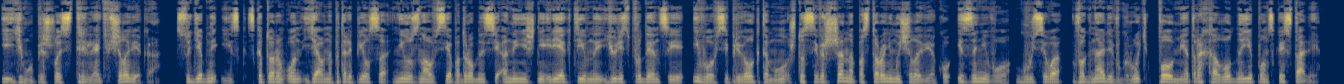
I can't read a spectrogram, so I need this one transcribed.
и ему пришлось стрелять в человека. Судебный иск, с которым он явно поторопился, не узнал все подробности о нынешней реактивной юриспруденции и вовсе привел к тому, что совершенно постороннему человеку из-за него, Гусева, вогнали в грудь полметра холодной японской стали.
